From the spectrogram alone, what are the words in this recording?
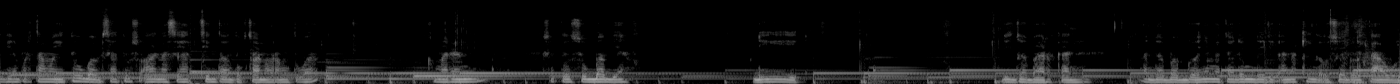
Bagian pertama itu bab satu soal nasihat cinta untuk calon orang tua. Kemarin satu subbab ya. Di dijabarkan. Ada bab duanya metode mendidik anak hingga usia 2 tahun.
